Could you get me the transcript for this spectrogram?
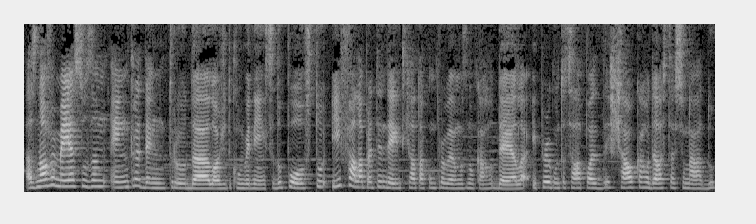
Às nove e meia, Susan entra dentro da loja de conveniência do posto e fala para a atendente que ela está com problemas no carro dela e pergunta se ela pode deixar o carro dela estacionado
